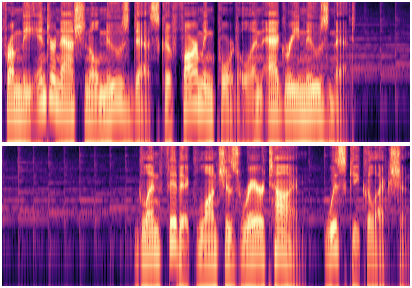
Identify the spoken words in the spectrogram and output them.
From the International News Desk of Farming Portal and Agri Newsnet. Glenfiddich launches Rare Time Whiskey Collection.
